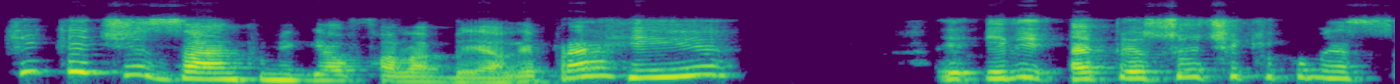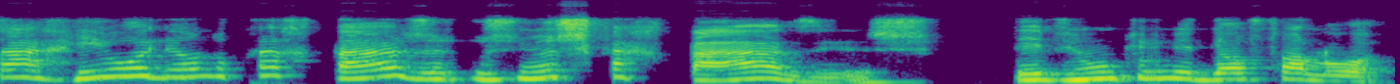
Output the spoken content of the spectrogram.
que é design para o Miguel Falabella? É para rir. ele, a pessoa tinha que começar a rir olhando cartazes, os meus cartazes. Teve um que o Miguel falou,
